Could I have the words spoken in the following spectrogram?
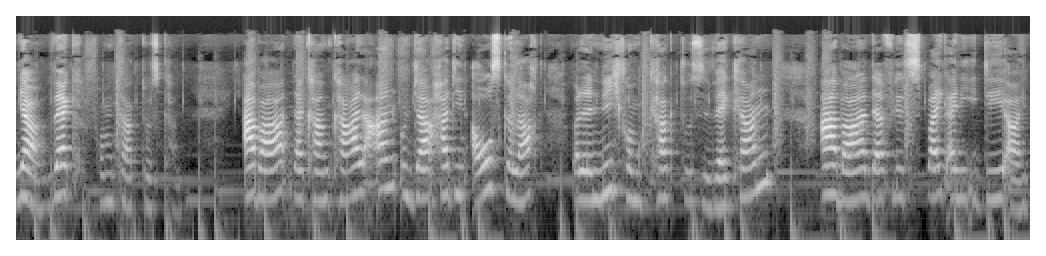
ja, weg vom Kaktus kann. Aber da kam Karl an und da hat ihn ausgelacht, weil er nicht vom Kaktus weg kann. Aber da fiel Spike eine Idee ein.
